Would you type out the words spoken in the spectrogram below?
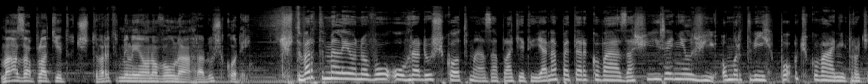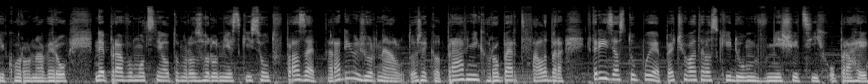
Má zaplatit čtvrt milionovou náhradu škody. Čtvrt milionovou úhradu škod má zaplatit Jana Peterková za šíření lží o mrtvých po očkování proti koronaviru. Nepravomocně o tom rozhodl Městský soud v Praze. Radiožurnálu to řekl právník Robert Falbr, který zastupuje pečovatelský dům v Měšicích u Prahy.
